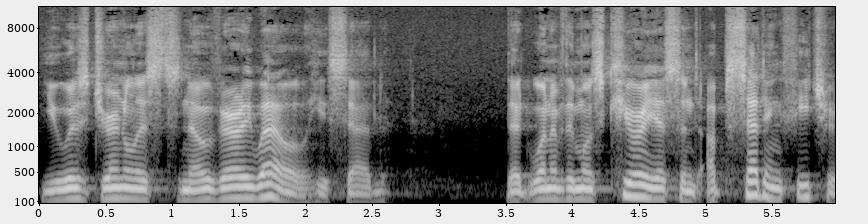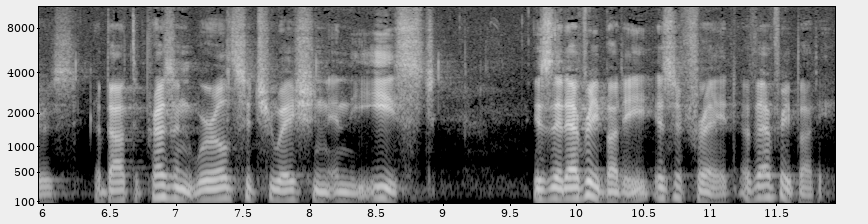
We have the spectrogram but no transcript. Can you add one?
You, as journalists, know very well, he said, that one of the most curious and upsetting features about the present world situation in the East is that everybody is afraid of everybody.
